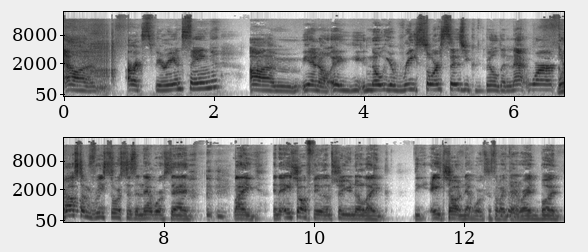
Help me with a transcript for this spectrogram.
um are experiencing. Um, you know, eh, you know your resources. You can build a network. what are some resources and networks that, like in the HR field, I'm sure you know like the HR networks and stuff like that, Mhm. right? But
